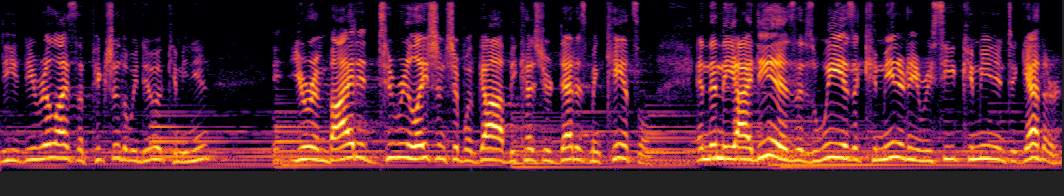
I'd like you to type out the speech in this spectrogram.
Do you, do you realize the picture that we do at communion? You're invited to relationship with God because your debt has been canceled. And then the idea is that as we as a community receive communion together,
